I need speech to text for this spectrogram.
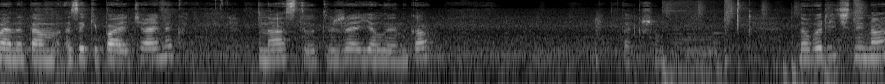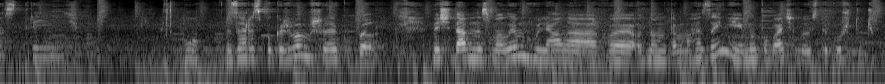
Мене там закипає чайник, у нас тут вже ялинка. Так що новорічний настрій. О, зараз покажу вам, що я купила. Нещодавно з малим гуляла в одному там магазині, і ми побачили ось таку штучку.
